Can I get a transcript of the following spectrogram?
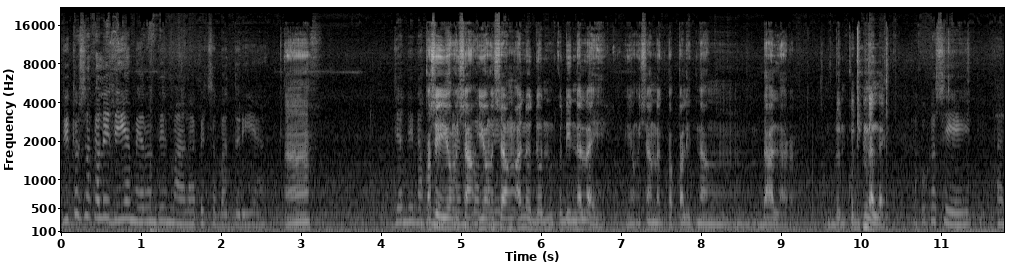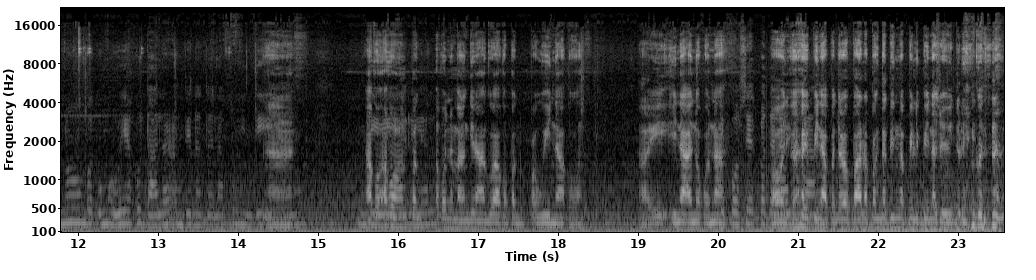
Dito sa Kalidia, meron din malapit sa Badria. Ah, Diyan din ako kasi minsan yung isang yung nagpapalit. isang ano doon ko dinala eh. Yung isang nagpapalit ng dollar. Doon ko dinala. eh. Ako kasi, ano, mag umuwi ako, dollar ang dinadala ko. Hindi, Ah. ano, hindi Ako ako ang pag real. ako naman ang ginagawa ko pag pauwi na ako. Ay inaano ko na. Deposit, Oh, padala na ay, pinapadala para pagdating ng Pilipinas, i-withdrawin ko na lang.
